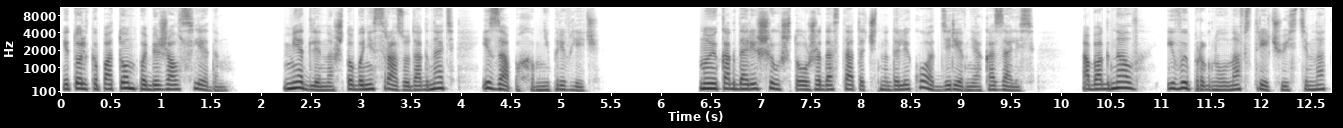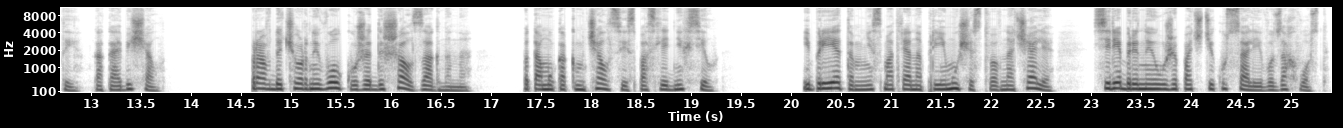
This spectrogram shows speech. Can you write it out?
и только потом побежал следом. Медленно, чтобы не сразу догнать и запахом не привлечь. Ну и когда решил, что уже достаточно далеко от деревни оказались, обогнал и выпрыгнул навстречу из темноты, как и обещал. Правда, черный волк уже дышал загнанно, потому как мчался из последних сил. И при этом, несмотря на преимущество в начале, серебряные уже почти кусали его за хвост.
